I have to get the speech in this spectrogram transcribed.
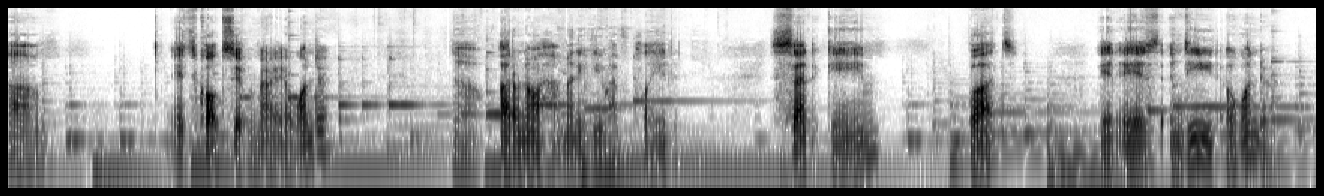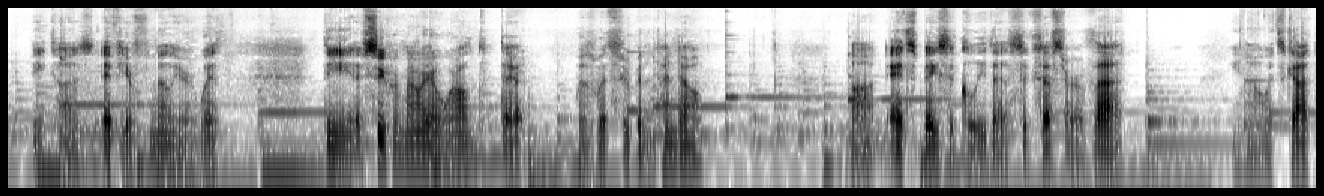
Um, it's called Super Mario Wonder. Now, I don't know how many of you have played said game, but it is indeed a wonder because if you're familiar with the Super Mario World that was with Super Nintendo, uh, it's basically the successor of that. You know, it's got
